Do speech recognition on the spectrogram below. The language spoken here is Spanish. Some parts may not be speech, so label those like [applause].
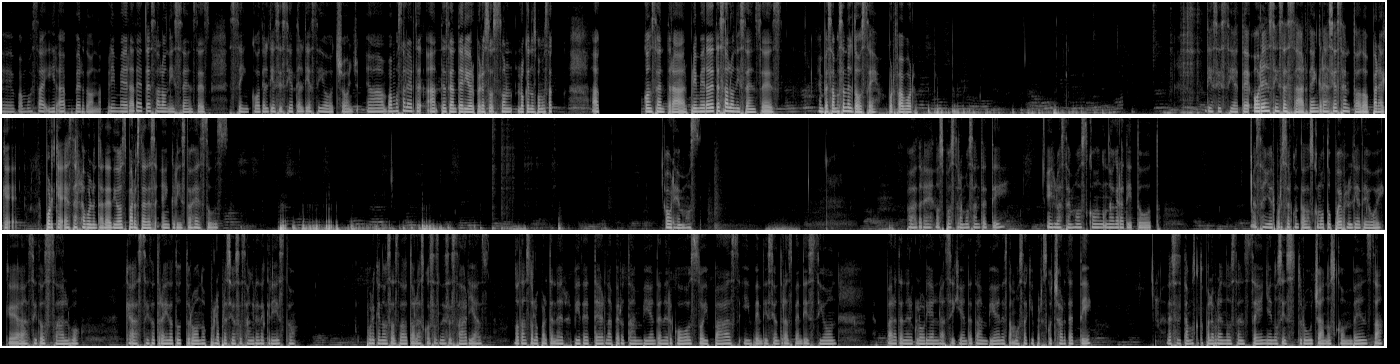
Eh, vamos a ir a, perdón, primera de Tesalonicenses 5 del 17 al 18. Uh, vamos a leer de, uh, desde anterior, pero eso son lo que nos vamos a, a concentrar. Primera de Tesalonicenses. Empezamos en el 12, por favor. Diecisiete. Oren sin cesar, den gracias en todo para que porque esa es la voluntad de Dios para ustedes en Cristo Jesús. Oremos. Padre, nos postramos ante ti y lo hacemos con una gratitud. Señor, por ser contados como tu pueblo el día de hoy, que ha sido salvo que has sido traído a tu trono por la preciosa sangre de Cristo, porque nos has dado todas las cosas necesarias, no tan solo para tener vida eterna, pero también tener gozo y paz y bendición tras bendición, para tener gloria en la siguiente también. Estamos aquí para escuchar de ti. Necesitamos que tu palabra nos enseñe, nos instruya, nos convenza,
